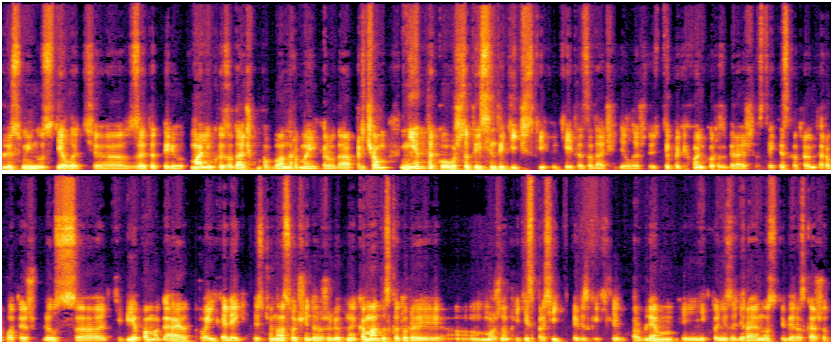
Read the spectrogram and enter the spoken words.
плюс-минус сделать э, за этот период. Маленькую задачку по баннермейкеру, да, причем нет такого, что ты синтетические какие-то задачи делаешь, то есть ты потихоньку разбираешься в стеке, с которыми ты работаешь, плюс э, тебе помогают твои коллеги. То есть у нас очень дружелюбная команда, с которой э, можно прийти спросить без каких-либо проблем, и никто не задирая нос тебе расскажет,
